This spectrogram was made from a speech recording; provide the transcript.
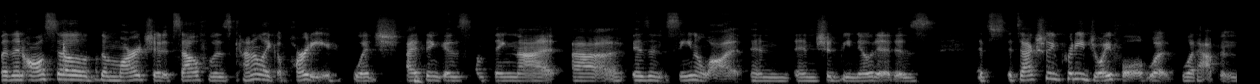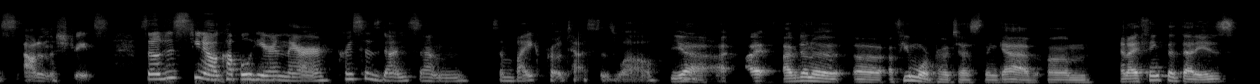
but then also the march itself was kind of like a party which i think is something that uh, isn't seen a lot and and should be noted is it's it's actually pretty joyful what what happens out in the streets. So just you know a couple here and there. Chris has done some some bike protests as well. Yeah, I, I I've done a, a a few more protests than Gab, um, and I think that that is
